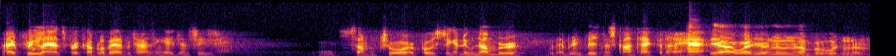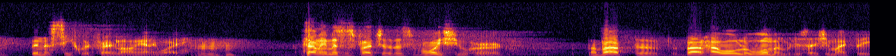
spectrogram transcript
I freelance for a couple of advertising agencies. It's some chore posting a new number with every business contact that I have. Yeah, well, your new number wouldn't have been a secret very long anyway. Mm-hmm. Tell me, Mrs. Fletcher, this voice you heard. About uh, about how old a woman would you say she might be?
